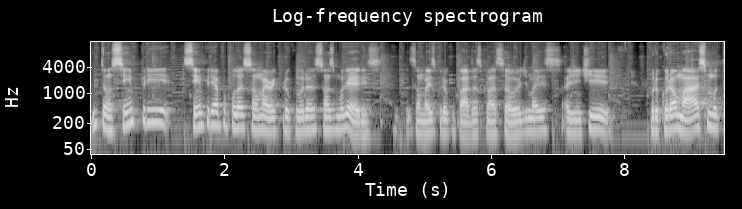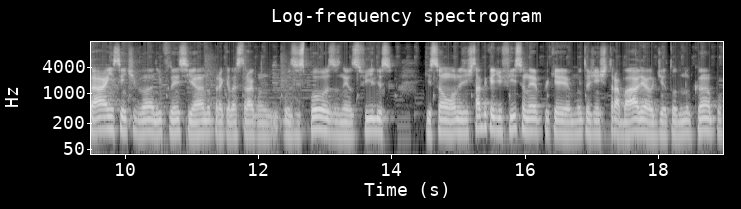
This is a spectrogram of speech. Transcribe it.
Então, sempre, sempre a população maior que procura são as mulheres. São mais preocupadas com a saúde, mas a gente procura ao máximo estar tá incentivando, influenciando para que elas tragam os esposos, né, os filhos, que são homens. A gente sabe que é difícil, né? Porque muita gente trabalha o dia todo no campo.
